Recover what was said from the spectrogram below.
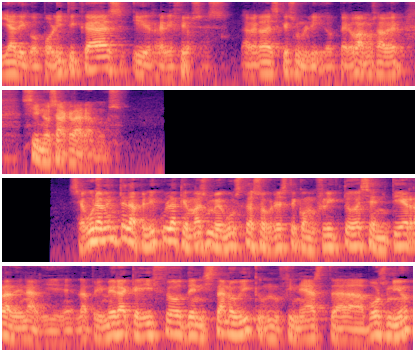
y ya digo, políticas y religiosas. La verdad es que es un lío, pero vamos a ver si nos aclaramos. Seguramente la película que más me gusta sobre este conflicto es En Tierra de Nadie, la primera que hizo Denis Stanovic, un cineasta bosnio,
